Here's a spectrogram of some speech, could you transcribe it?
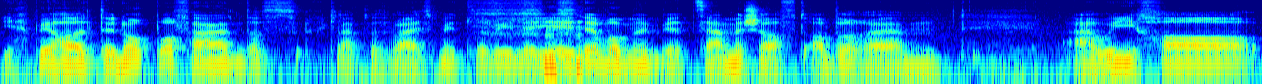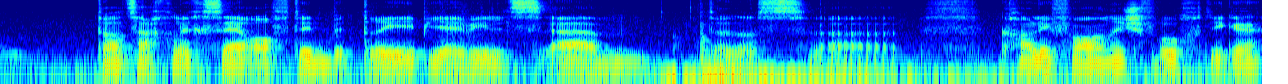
ich bin halt ein Oppo-Fan, das, ich glaube, das weiß mittlerweile jeder, der mit mir zusammen schafft, aber ähm, auch ich habe tatsächlich sehr oft in Betrieb jeweils ähm, da das äh, kalifornisch fruchtige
